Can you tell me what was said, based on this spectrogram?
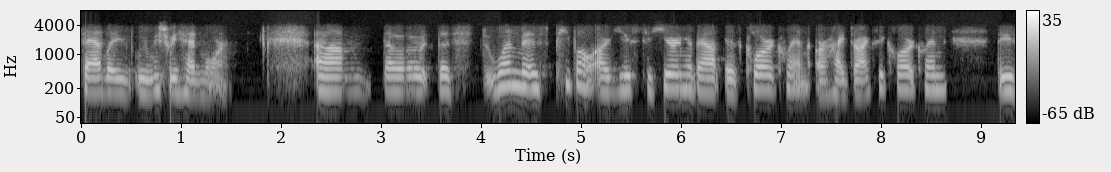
sadly, we wish we had more. Um, the, the one most people are used to hearing about is chloroquine or hydroxychloroquine. These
